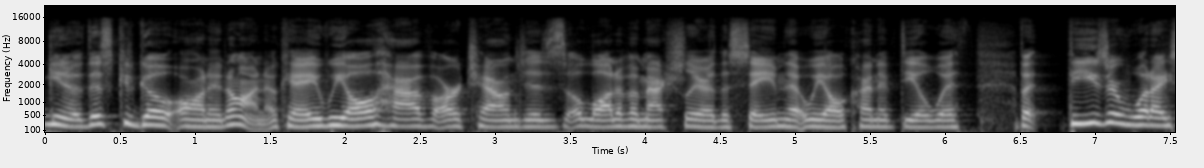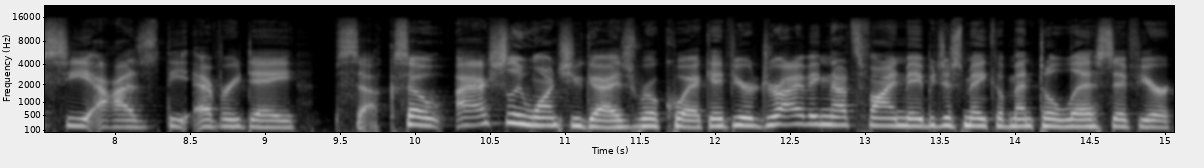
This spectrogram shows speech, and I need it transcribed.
You know, this could go on and on, okay? We all have our challenges. A lot of them actually are the same that we all kind of deal with, but these are what I see as the everyday suck. So I actually want you guys real quick. If you're driving, that's fine. Maybe just make a mental list. If you're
